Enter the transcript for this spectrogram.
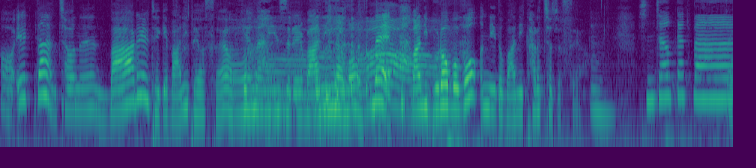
어, 일단 저는 말을 되게 많이 배웠어요. 어. 비엔나미스를 많이? 네 많이 물어보고 언니도 많이 가르쳐 줬어요. Chào các bạn.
